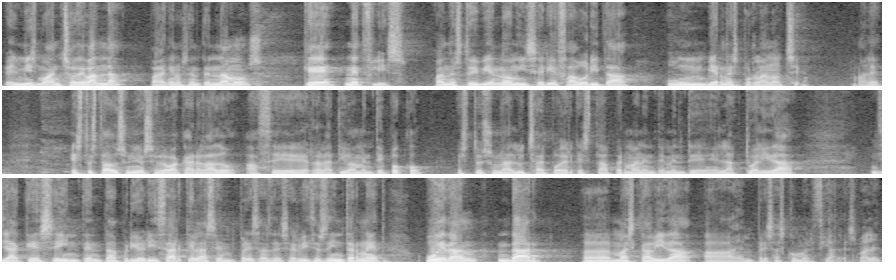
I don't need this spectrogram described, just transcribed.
el mismo ancho de banda, para que nos entendamos, que Netflix. Cuando estoy viendo mi serie favorita un viernes por la noche. ¿vale? Esto Estados Unidos se lo ha cargado hace relativamente poco. Esto es una lucha de poder que está permanentemente en la actualidad, ya que se intenta priorizar que las empresas de servicios de Internet puedan dar eh, más cabida a empresas comerciales. ¿vale?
